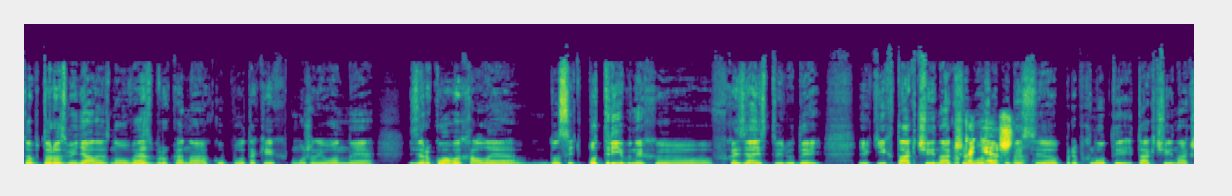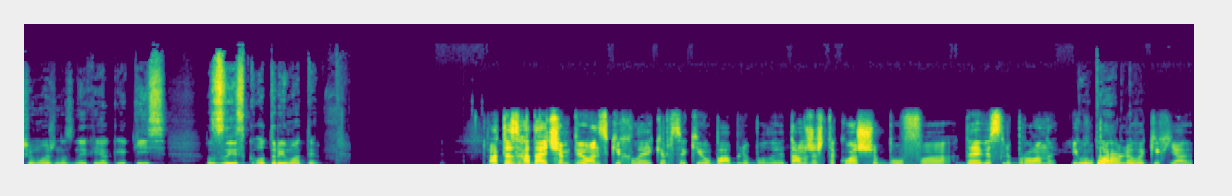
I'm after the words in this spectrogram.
тобто розміняли знову Вестбрука на купу таких, можливо, не зіркових, але досить потрібних е, в хазяйстві людей, яких так чи інакше Ну, можна кудись е, припхнути, і так чи інакше можна з них як, якийсь зиск отримати. А ти згадай чемпіонських Лейкерс, які у Баблі були. Там же ж також був е, Девіс, Ліброн і Ну, купа так, рольовиких я...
